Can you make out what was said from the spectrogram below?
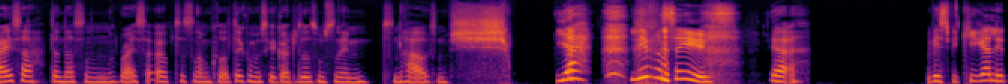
riser, den der sådan riser op til sådan omkvæd. Det kunne måske godt lyde som sådan en sådan hav, sådan Ja, lige præcis. Ja. Hvis vi kigger lidt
